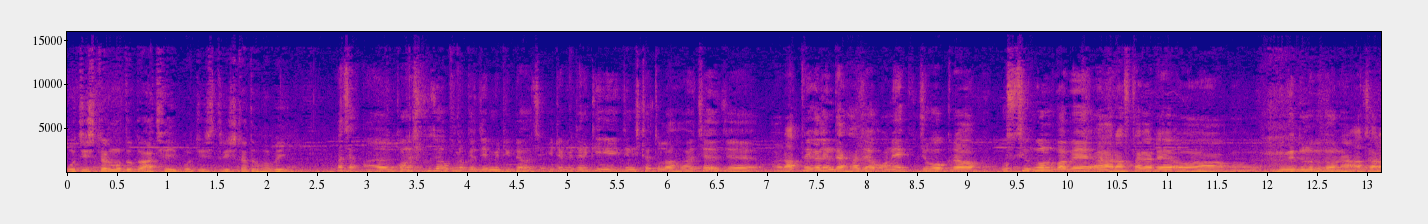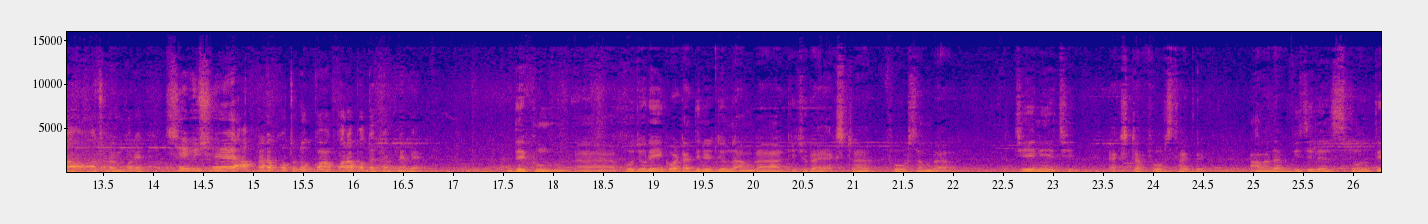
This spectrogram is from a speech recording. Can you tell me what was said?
পঁচিশটার মতো তো আছেই পঁচিশ ত্রিশটা তো হবেই। আচ্ছা গণেশ পূজা উপলক্ষে যে মিটিংটা হচ্ছে এটার ভিতরে কি এই জিনিসটা তোলা হয়েছে যে রাত্রেকালীন দেখা যায় অনেক যুবকরা উচ্ছৃঙ্খলভাবে রাস্তাঘাটে বিভিন্ন ধরনের আচার আচরণ করে সেই বিষয়ে আপনারা কতটুকু করা পদক্ষেপ নেবেন? দেখুন পুজোর এই কটা দিনের জন্য আমরা কিছুটা এক্সট্রা ফোর্স আমরা চেয়ে নিয়েছি। এক্সট্রা ফোর্স থাকবে। আলাদা ভিজিলেন্স বলতে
